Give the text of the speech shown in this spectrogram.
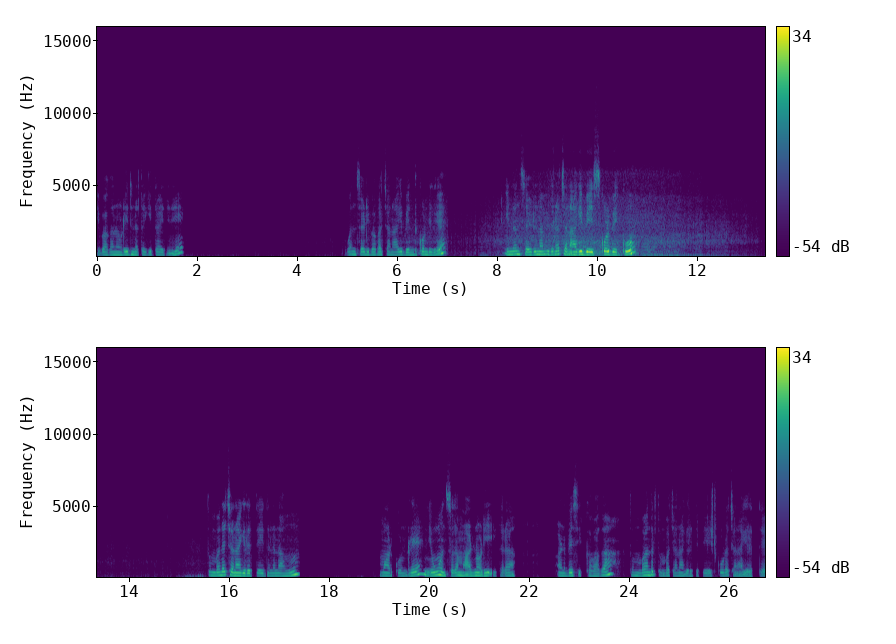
ಇವಾಗ ನೋಡಿ ಇದನ್ನು ತೆಗಿತಾ ಇದ್ದೀನಿ. ಒಂದು ಸೈಡ್ ಇವಾಗ ಚೆನ್ನಾಗಿ ಬೆಂದ್ಕೊಂಡಿದೆ. ಇನ್ನೊಂದು ಸೈಡು ನಾವು ಇದನ್ನು ಚೆನ್ನಾಗಿ ಬೇಯಿಸ್ಕೊಳ್ಬೇಕು. ತುಂಬಾ ಚೆನ್ನಾಗಿರುತ್ತೆ ಇದನ್ನು ನಾವು ಮಾಡಿಕೊಂಡ್ರೆ. ನೀವು ಒಂದು ಸಲ ಮಾಡಿ ನೋಡಿ ಈ ಥರ ಅಣಬೆ ಸಿಕ್ಕವಾಗ ತುಂಬ ಅಂದರೆ ತುಂಬ ಚೆನ್ನಾಗಿರುತ್ತೆ, ಟೇಸ್ಟ್ ಕೂಡ ಚೆನ್ನಾಗಿರುತ್ತೆ.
